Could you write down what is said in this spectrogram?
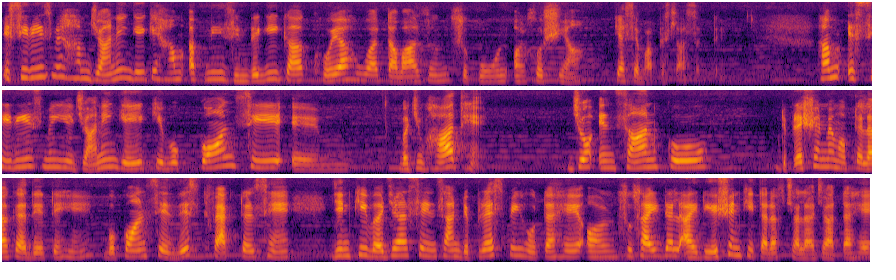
اس سیریز میں ہم جانیں گے کہ ہم اپنی زندگی کا کھویا ہوا توازن، سکون اور خوشیاں کیسے واپس لا سکتے ہیں؟ ہم اس سیریز میں یہ جانیں گے کہ وہ کون سے وجوہات ہیں جو انسان کو ڈپریشن میں مبتلا کر دیتے ہیں؟ وہ کون سے رسک فیکٹرز ہیں جن کی وجہ سے انسان ڈپریس بھی ہوتا ہے اور سوسائڈل آئیڈیشن کی طرف چلا جاتا ہے؟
